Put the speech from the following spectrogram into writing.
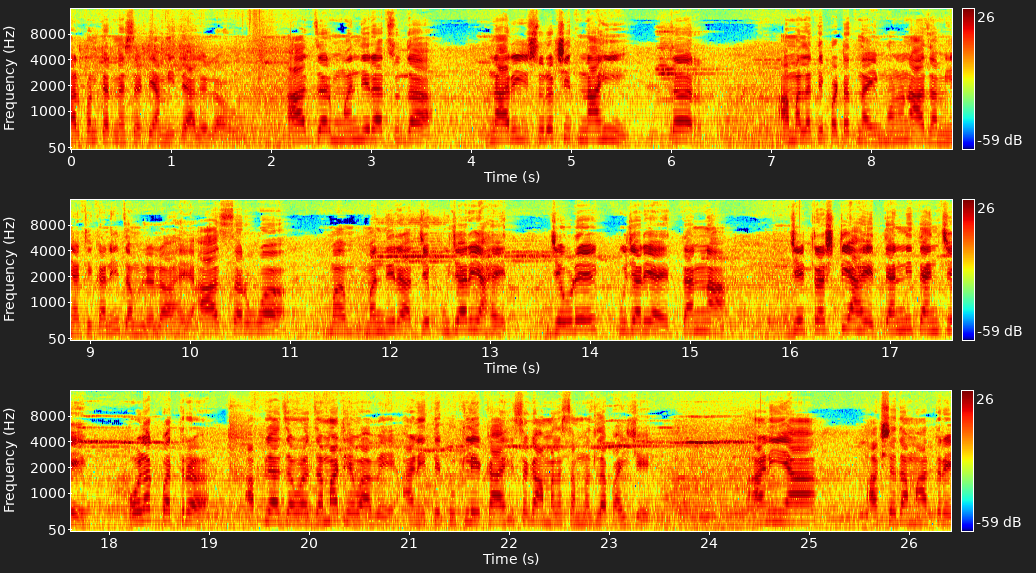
अर्पण करण्यासाठी आम्ही इथे आलेलो आहोत. आज जर मंदिरातसुद्धा नारी सुरक्षित नाही तर आम्हाला ते पटत नाही म्हणून आज आम्ही या ठिकाणी जमलेलो आहे. आज सर्व म मंदिरात जे पुजारी आहेत जेवढे पुजारी आहेत त्यांना जे ट्रस्टी आहेत त्यांनी त्यांचे ओळखपत्र आपल्याजवळ जमा ठेवावे आणि ते कुठले काय हे सगळं आम्हाला समजलं पाहिजे. आणि या अक्षदा म्हात्रे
